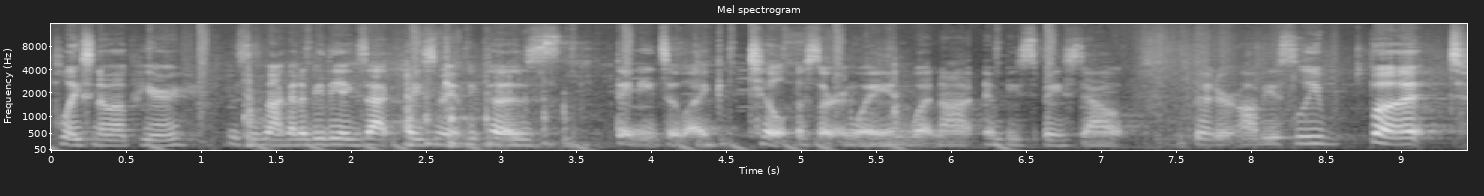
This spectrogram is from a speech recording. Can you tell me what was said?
placing them up here. This is not gonna be the exact placement because they need to like tilt a certain way and whatnot and be spaced out better, obviously, but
